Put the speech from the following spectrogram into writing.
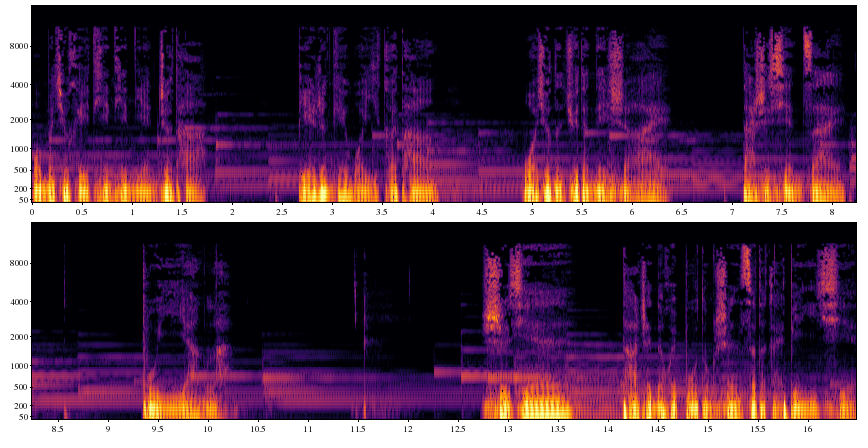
我们就可以天天黏着他。别人给我一颗糖，我就能觉得那是爱，但是现在不一样了，时间。”他真的会不动声色的改变一切。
